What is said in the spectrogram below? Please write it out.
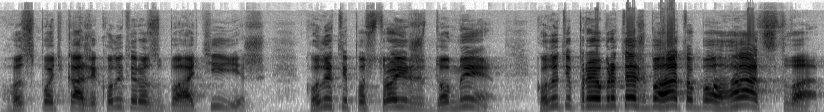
Господь каже, коли ти розбагатієш, коли ти построїш доми, коли ти приобретеш багато багатства,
